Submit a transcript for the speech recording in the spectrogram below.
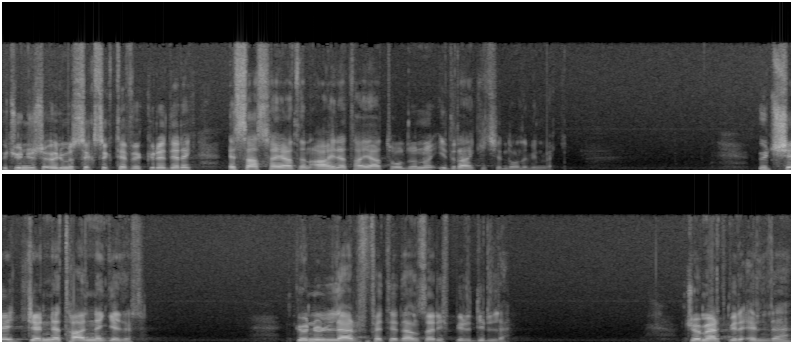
Üçüncüsü ölümü sık sık tefekkür ederek esas hayatın ahiret hayatı olduğunu idrak içinde olabilmek. Üç şey cennet haline gelir. Gönüller fetheden zarif bir dille, cömert bir elle,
